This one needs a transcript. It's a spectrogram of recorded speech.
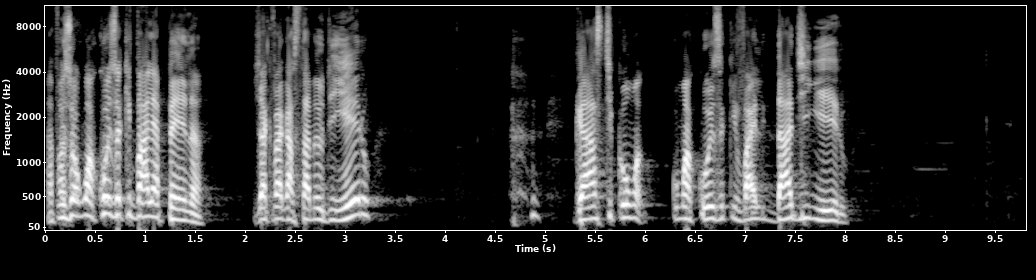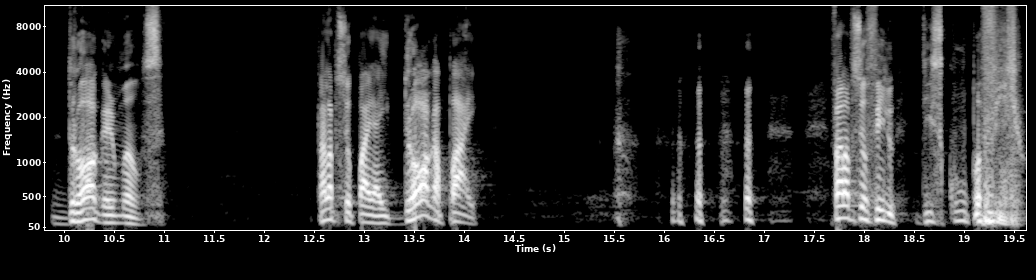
Vai fazer alguma coisa que vale a pena. Já que vai gastar meu dinheiro, gaste com uma, com uma coisa que vai lhe dar dinheiro. Droga, irmãos. Fala para o seu pai aí, droga, pai. Fala para o seu filho, desculpa, filho.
